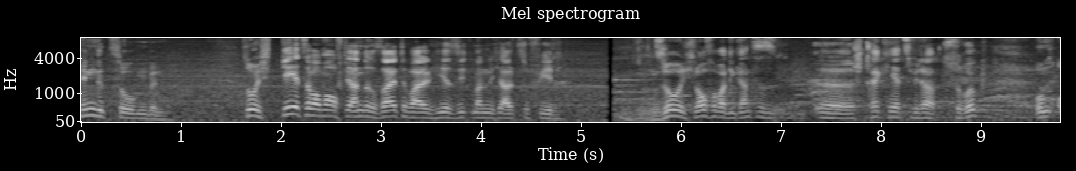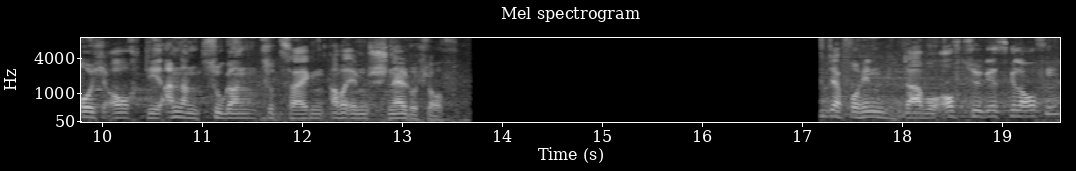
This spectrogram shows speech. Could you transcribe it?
hingezogen bin. So, ich gehe jetzt aber mal auf die andere Seite, weil hier sieht man nicht allzu viel. So, ich laufe aber die ganze äh, Strecke jetzt wieder zurück, um euch auch die anderen Zugang zu zeigen, aber im Schnelldurchlauf. Wir sind ja vorhin da, wo Aufzüge ist, gelaufen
